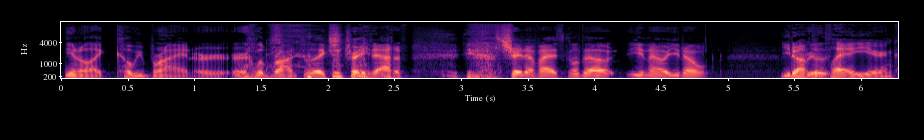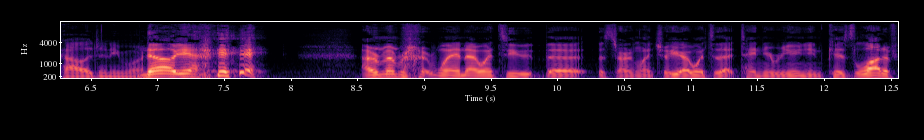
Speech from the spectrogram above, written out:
you know, like Kobe Bryant or, or LeBron, like straight out of, you know, straight out of high school. Don't you know? You don't You don't have to play a year in college anymore. no, yeah. I remember when I went to the the starting line show here. I went to that ten year reunion because a lot of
